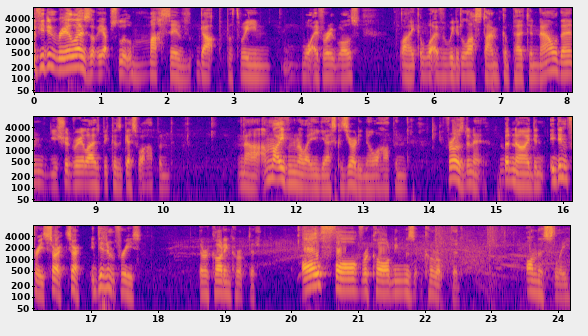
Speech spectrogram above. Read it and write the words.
If you didn't realise that the absolute massive gap between whatever it was, like whatever we did last time compared to now, then you should realise because guess what happened? Nah, I'm not even gonna let you guess because you already know what happened. It froze, didn't it? But no, it didn't. It didn't freeze. Sorry, sorry, it didn't freeze. The recording corrupted. All four recordings corrupted. Honestly,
